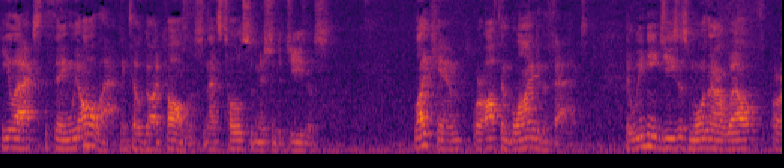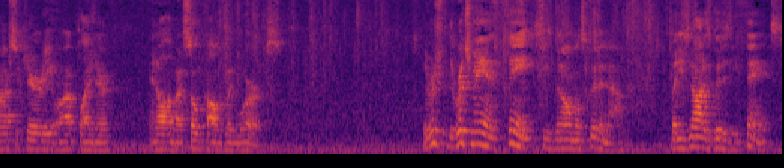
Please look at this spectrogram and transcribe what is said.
He lacks the thing we all lack until God calls us, and that's total submission to Jesus. Like him, we're often blind to the fact that we need Jesus more than our wealth or our security or our pleasure and all of our so called good works. The rich, the rich man thinks he's been almost good enough, but he's not as good as he thinks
